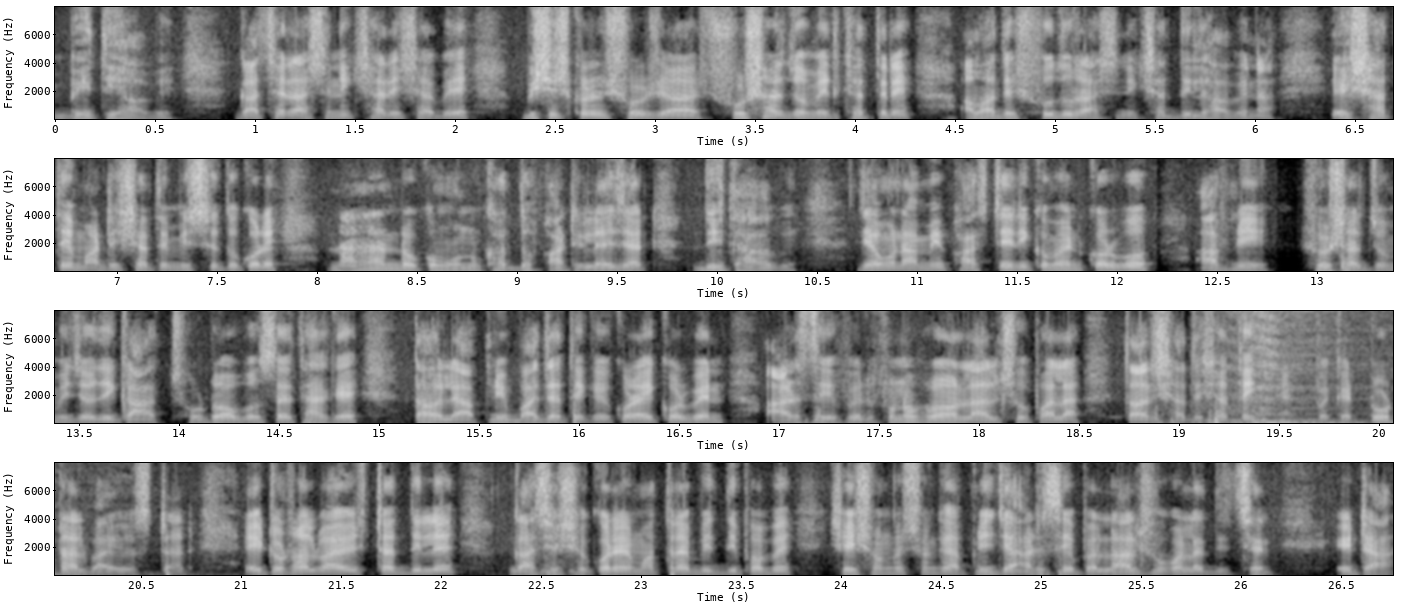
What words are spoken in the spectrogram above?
বৃদ্ধি হবে। গাছের রাসায়নিক সার হিসাবে, বিশেষ করে শসা- শসার জমির ক্ষেত্রে আমাদের শুধু রাসায়নিক সার দিলে হবে না, এর সাথে মাটির সাথে মিশ্রিত করে নানান রকম অনুখাদ্য ফার্টিলাইজার দিতে হবে। যেমন আমি ফার্স্টে রিকমেন্ড করব, আপনি শসার জমি যদি গাছ ছোট অবস্থায় থাকে, তাহলে আপনি বাজার থেকে ক্রয় করবেন আর সেফের পুনঃ পুনঃ লাল সুপালা তার সাথে সাথে এক প্যাকেট টোটাল বায়োস্টার এই টোটাল বায়োস্টার দিলে গাছের শেকড়ের মাত্রা বৃদ্ধি পাবে, সেই সঙ্গে সঙ্গে আপনি যে আর সেফের লাল সুপালা দিচ্ছেন, এটা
